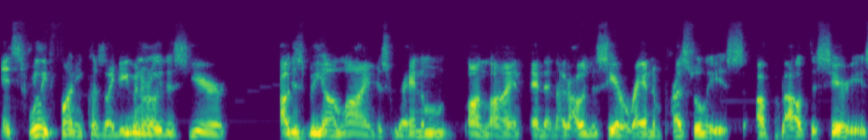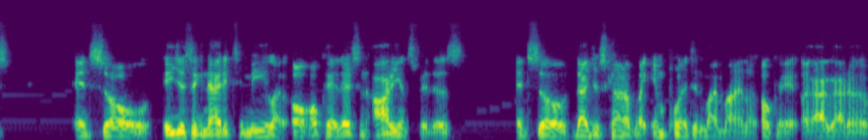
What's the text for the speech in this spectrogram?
it's really funny because like even early this year, I'll just be online, just random online, and then like I would just see a random press release about the series, and so it just ignited to me like, oh, okay, there's an audience for this. And so that just kind of like implanted in my mind, like, okay, like I gotta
